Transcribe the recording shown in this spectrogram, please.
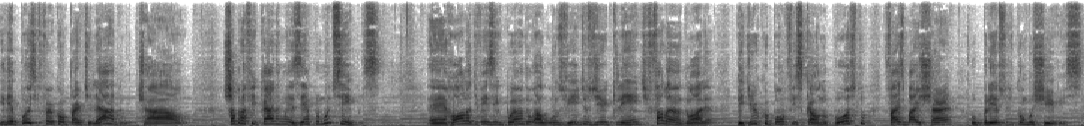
e depois que for compartilhado, tchau. Só para ficar um exemplo muito simples. É, rola de vez em quando alguns vídeos de cliente falando: olha, pedir cupom fiscal no posto faz baixar o preço de combustíveis.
